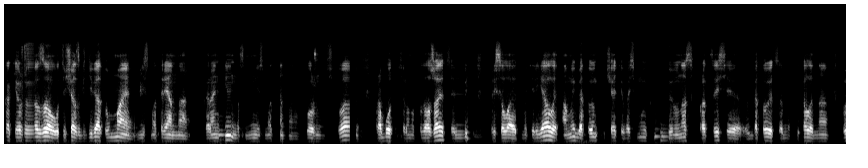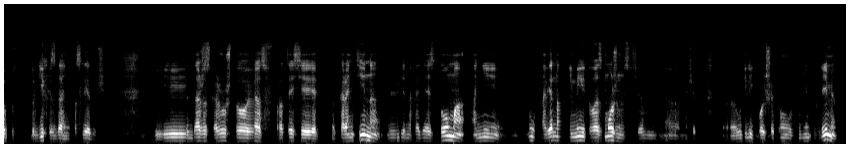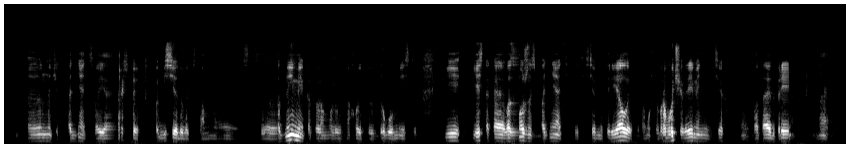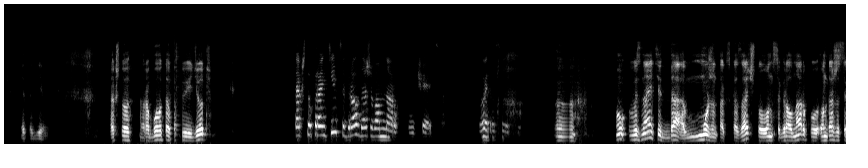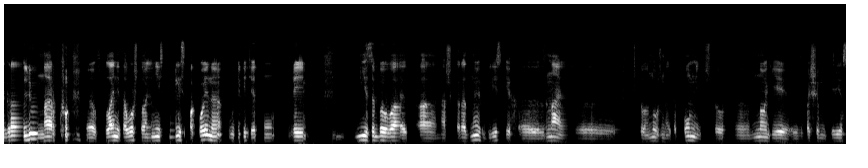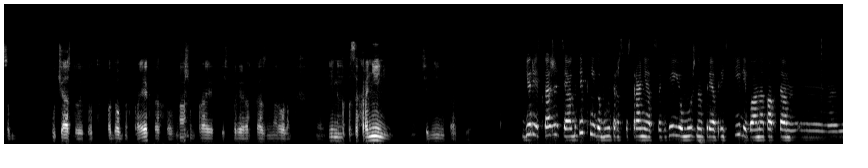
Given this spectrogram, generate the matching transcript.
как я уже сказал, вот сейчас к 9 мая, несмотря на карантин, несмотря на сложную ситуацию, работа все равно продолжается, люди присылают материалы, а мы готовим к печати восьмую книгу, и у нас в процессе готовятся материалы на выпуск других изданий последующих. И даже скажу, что сейчас в процессе карантина люди, находясь дома, они ну, наверное, имеют возможность эм, э, значит, э, уделить больше этому время, э, значит, поднять свои архивы, побеседовать там с родными, которые, может быть, находятся в другом месте. И есть такая возможность поднять эти все материалы, потому что в рабочее время не у всех хватает времени на это дело. Так что работа идет, так что карантин сыграл даже вам на руку, получается, в этом смысле. Э, ну, вы знаете, да, можно так сказать, что он сыграл на руку, он даже сыграл на руку э, в плане того, что они смогли спокойно уделить этому время. Не забывают о наших родных, близких, э, знают, что нужно это помнить, что многие с большим интересом участвуют вот в подобных проектах, в нашем проекте «История рассказана народом», именно по сохранению семейных архивов. Юрий, скажите, а где книга будет распространяться? Где ее можно приобрести, либо она как-то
